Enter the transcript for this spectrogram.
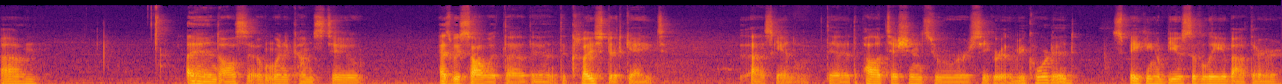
Um, and also when it comes to, as we saw with the the, the Klostergate uh, scandal, the the politicians who were secretly recorded speaking abusively about their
